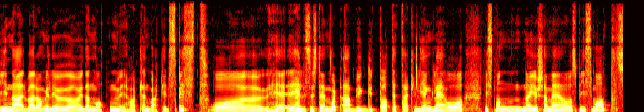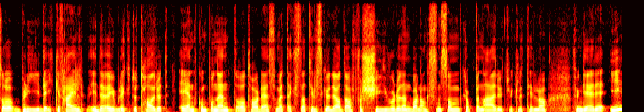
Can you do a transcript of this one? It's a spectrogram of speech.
i nærvær av miljøet og i den måten vi har til enhver tid spist. Og he hele systemet vårt er bygget på at dette er tilgjengelig. Og hvis man nøyer seg med å spise mat, så blir det ikke feil. I det øyeblikk du tar ut én komponent og tar det som et ekstra tilskudd, ja da forskyver du den balansen som kroppen er utviklet til å fungere i.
